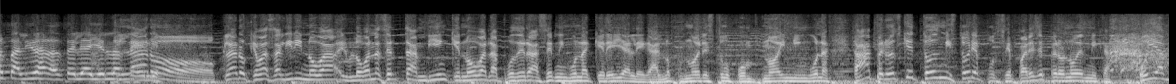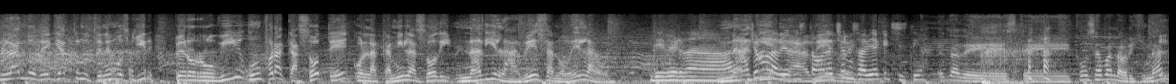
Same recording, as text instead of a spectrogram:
a salir Araceli ahí en la serie. Claro, claro que va a salir y no va, lo van a hacer tan bien que no van a poder hacer ninguna querella legal, ¿no? Pues no eres tú, no hay ninguna. Ah, pero es que toda mi historia, pues se parece, pero no es mi hija. Hoy hablando de ya nos tenemos que ir, pero Rubí, un fracasote, ¿eh? Con la Camila Sodi. Nadie la ve esa novela. De verdad. Nadie Yo no la había la visto, ve, de hecho güey. ni sabía que existía. Es la de este. ¿Cómo se llama la original?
